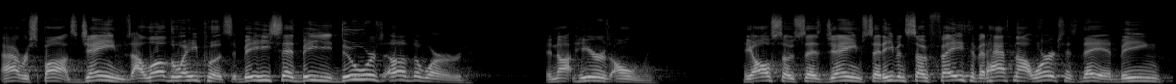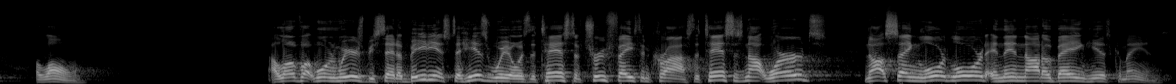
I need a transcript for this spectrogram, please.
our response. James, I love the way he puts it. He said, Be ye doers of the word, and not hearers only. He also says, James said, Even so, faith, if it hath not works, is dead, being alone. I love what Warren Wiersbe said obedience to his will is the test of true faith in Christ. The test is not words, not saying, Lord, Lord, and then not obeying his commands.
